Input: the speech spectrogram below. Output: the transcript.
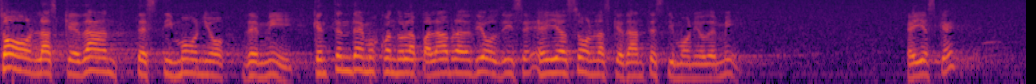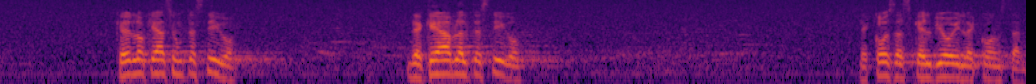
son las que dan testimonio de mí. ¿Qué entendemos cuando la palabra de Dios dice, ellas son las que dan testimonio de mí? ¿Ellas qué? ¿Qué es lo que hace un testigo? ¿De qué habla el testigo? De cosas que él vio y le constan.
